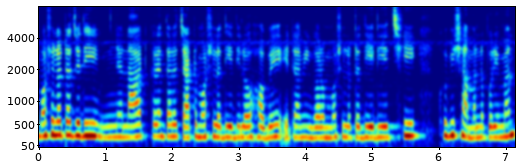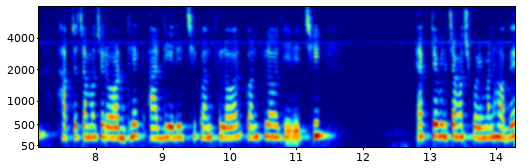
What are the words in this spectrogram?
মশলাটা যদি না অ্যাড করেন তাহলে চাট মশলা দিয়ে দিলেও হবে। এটা আমি গরম মশলাটা দিয়ে দিয়েছি। খুবই সামান্য পরিমাণ, হাফ চা চামচের অর্ধেক। আর দিয়ে দিচ্ছি কর্নফ্লাওয়ার। কর্নফ্লাওয়ার দিয়ে দিচ্ছি এক টেবিল চামচ পরিমাণ হবে।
